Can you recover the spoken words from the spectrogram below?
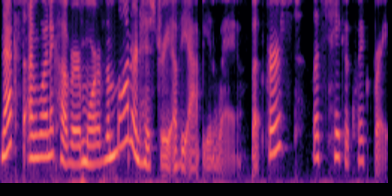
Next, I'm going to cover more of the modern history of the Appian Way. But first, let's take a quick break.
